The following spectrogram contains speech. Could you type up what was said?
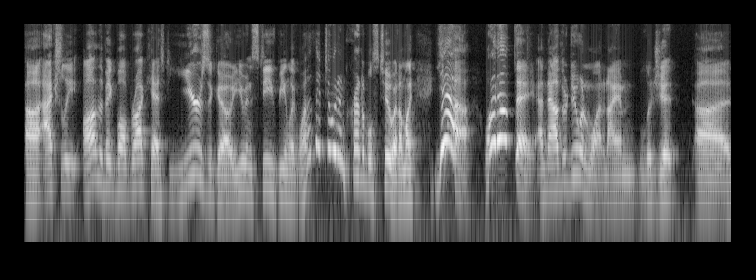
uh, actually on the Big Ball broadcast years ago, you and Steve being like, why don't they do an Incredibles 2? And I'm like, yeah, why don't they? And now they're doing one, and I am legit uh,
